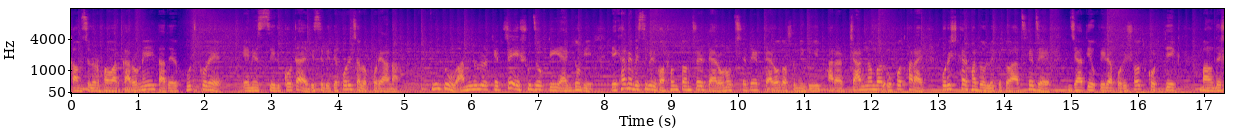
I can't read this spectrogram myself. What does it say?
কাউন্সিলর হওয়ার কারণেই তাদের হুট করে এনএসসির কোটায় বিসিবিতে পরিচালক করে আনা। কিন্তু আমিনুলের ক্ষেত্রে এই সুযোগটি একদমই এখানে বিসিবির গঠনতন্ত্রের তেরো অনুচ্ছেদের তেরো দশমিক দুই ধারার চার নম্বর উপধারায় পরিষ্কারভাবে উল্লেখিত আছে যে জাতীয় ক্রীড়া পরিষদ কর্তৃক বাংলাদেশ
